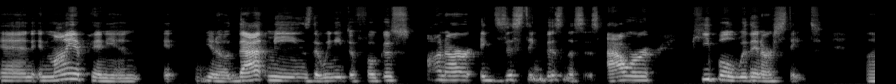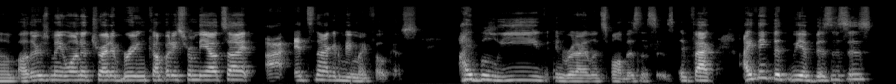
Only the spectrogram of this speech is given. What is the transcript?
And in my opinion, it, you know that means that we need to focus on our existing businesses, our people within our state. Um, others may want to try to bring companies from the outside. I, it's not going to be my focus. I believe in Rhode Island small businesses. In fact, I think that we have businesses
